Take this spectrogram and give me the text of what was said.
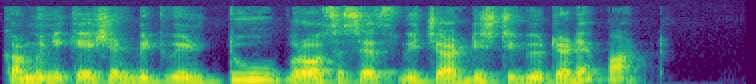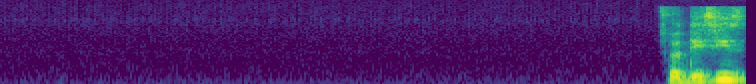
communication between two processes which are distributed apart. So this is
